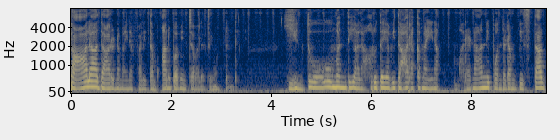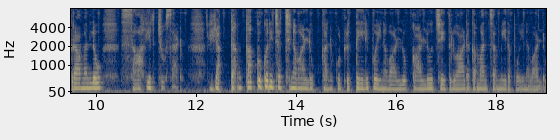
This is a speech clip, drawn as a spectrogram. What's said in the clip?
చాలా దారుణమైన ఫలితం అనుభవించవలసి ఉంటుంది. ఎంతోమంది అలా హృదయ విదారకమైన మరణాన్ని పొందడం బిస్తా గ్రామంలో సాహిర్ చూశాడు. రక్తం కక్కుకొని చచ్చిన వాళ్ళు కనుగుడ్లు తేలిపోయిన వాళ్ళు కాళ్ళు చేతులు ఆడక మంచం మీద పోయిన వాళ్ళు.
